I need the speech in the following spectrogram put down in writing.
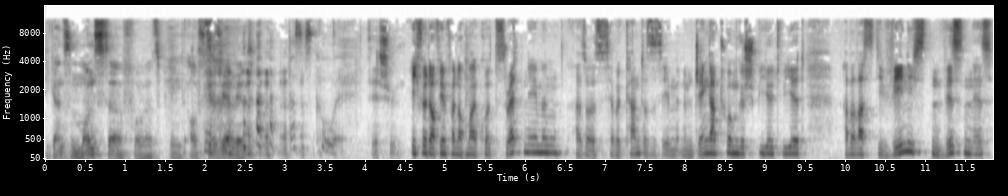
die ganzen Monster vorwärts bringt. Auch sehr, sehr nett. Das ist cool. Sehr schön. Ich würde auf jeden Fall noch mal kurz Thread nehmen. Also es ist ja bekannt, dass es eben mit einem Jenga-Turm gespielt wird. Aber was die wenigsten wissen, ist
